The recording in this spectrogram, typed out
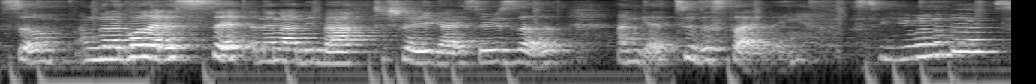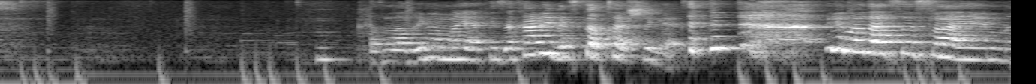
So I'm gonna go let it sit and then I'll be back to show you guys the result and get to the styling. See you in a bit. I'm loving how my hair feels. I can't even stop touching it. you know, that's a sign.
